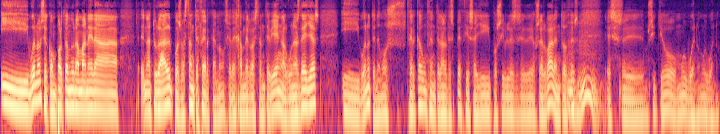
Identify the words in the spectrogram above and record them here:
y bueno, se comportan de una manera eh, natural pues bastante cerca, ¿no? Se dejan ver bastante bien algunas de ellas y bueno, tenemos cerca de un centenar de especies allí posibles de observar, entonces es eh, un sitio muy bueno, muy bueno.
